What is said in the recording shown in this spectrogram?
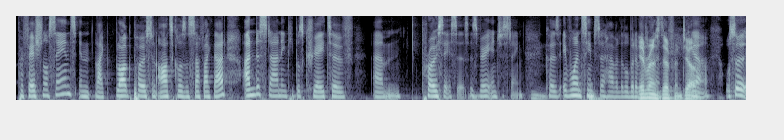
professional sense in like blog posts and articles and stuff like that. Understanding people's creative um, processes is very interesting mm. because everyone seems to have a little bit of. Everyone's different, different, yeah. Yeah. Also,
